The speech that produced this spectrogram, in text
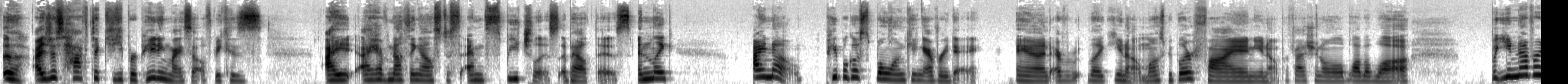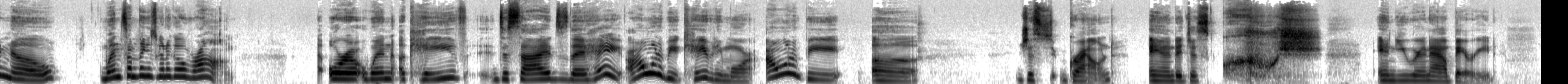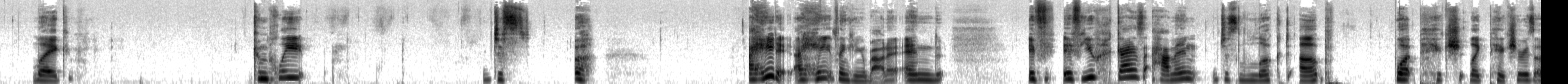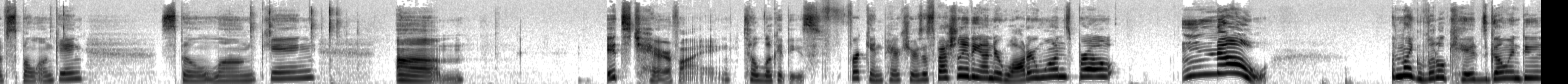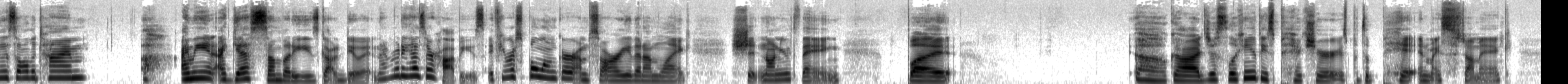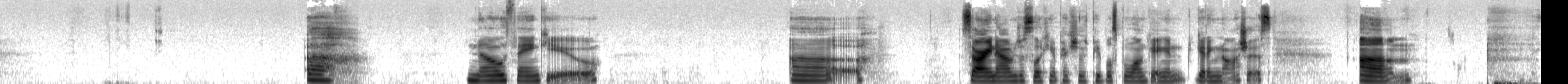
ugh, i just have to keep repeating myself because I I have nothing else to say. I'm speechless about this. And like I know people go spelunking every day and every like, you know, most people are fine, you know, professional, blah blah blah. But you never know when something's going to go wrong. Or when a cave decides that hey, I don't want to be a cave anymore. I want to be uh just ground and it just whoosh, and you are now buried. Like complete just ugh. I hate it. I hate thinking about it. And if if you guys haven't just looked up what picture like pictures of spelunking spelunking um it's terrifying to look at these freaking pictures, especially the underwater ones, bro. No. And like little kids go and do this all the time. I mean, I guess somebody's got to do it, and everybody has their hobbies. If you're a spelunker, I'm sorry that I'm like shitting on your thing, but oh god, just looking at these pictures puts a pit in my stomach. Ugh. No, thank you. Uh sorry now I'm just looking at pictures of people spelunking and getting nauseous. Um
